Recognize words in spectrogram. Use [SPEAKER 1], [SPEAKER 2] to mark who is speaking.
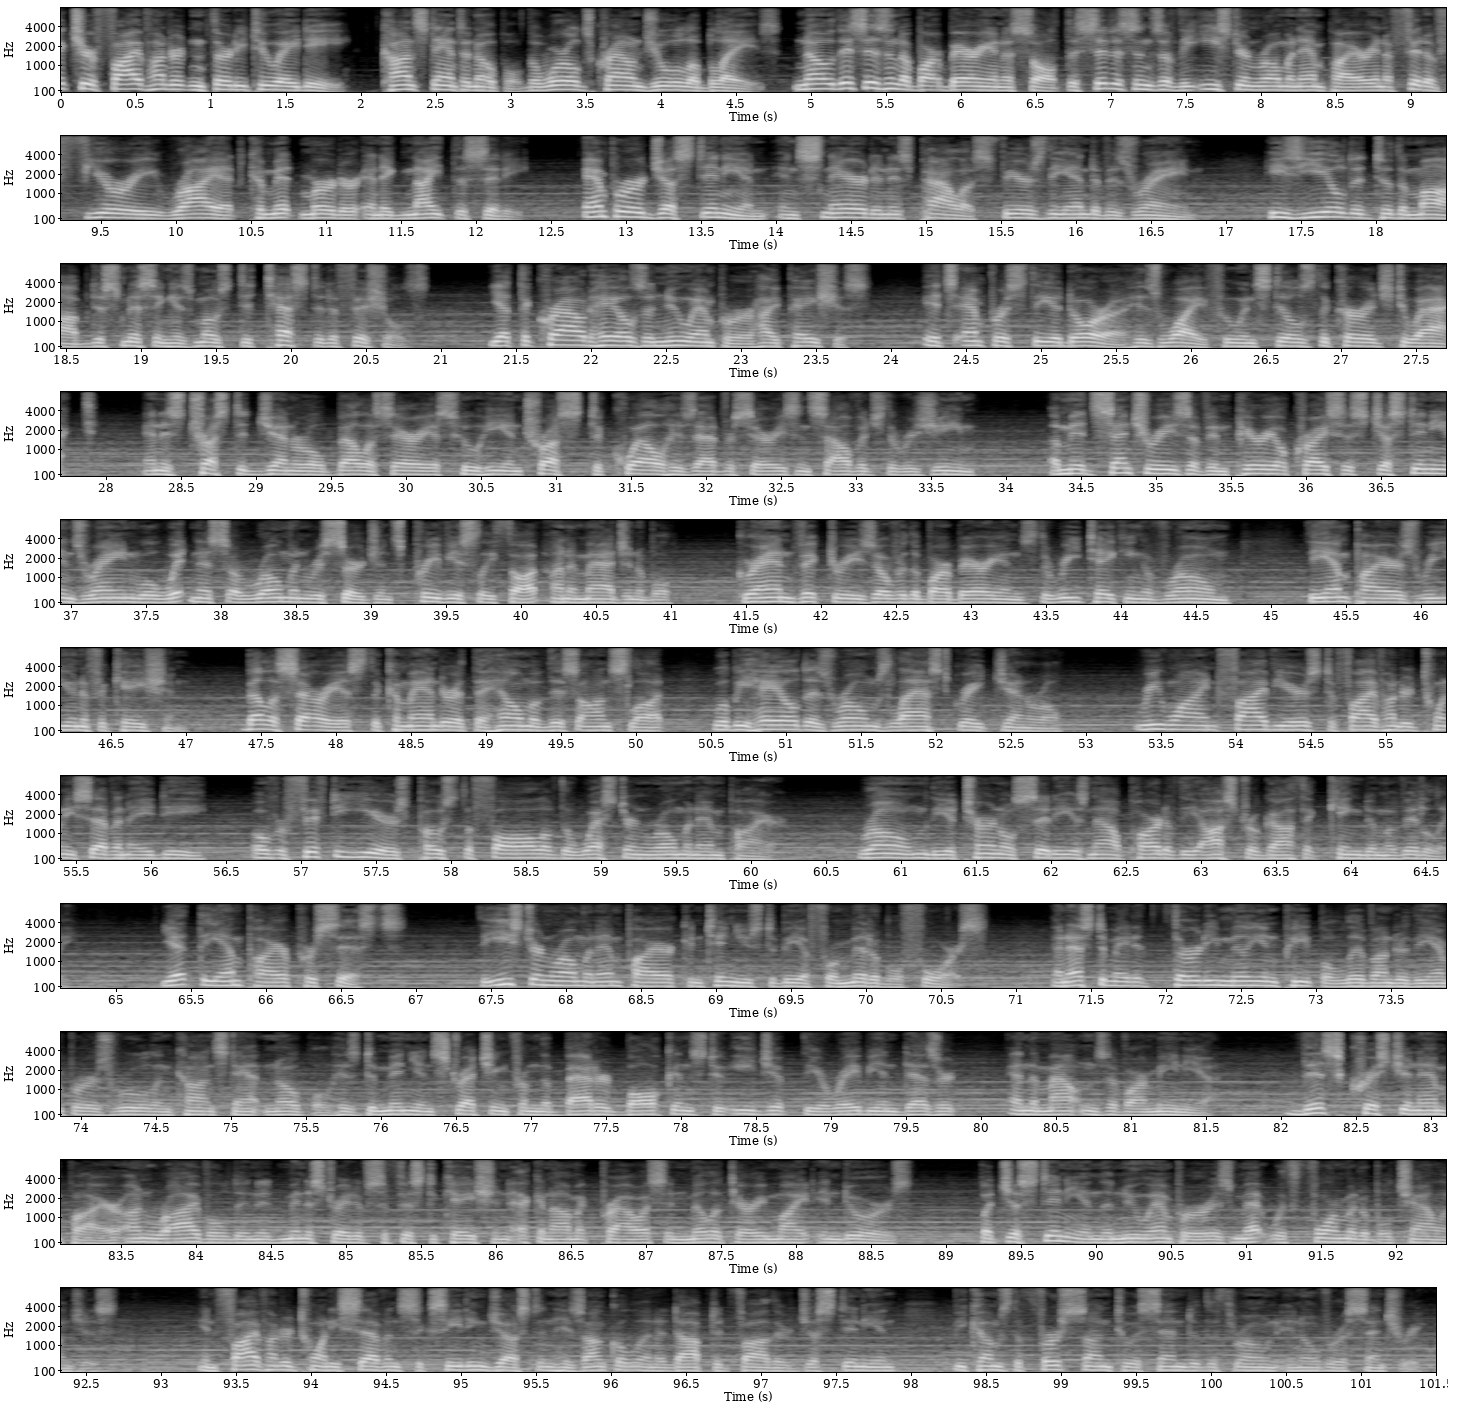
[SPEAKER 1] Picture 532 AD. Constantinople, the world's crown jewel ablaze. No, this isn't a barbarian assault. The citizens of the Eastern Roman Empire, in a fit of fury, riot, commit murder, and ignite the city. Emperor Justinian, ensnared in his palace, fears the end of his reign. He's yielded to the mob, dismissing his most detested officials. Yet the crowd hails a new emperor, Hypatius. It's Empress Theodora, his wife, who instills the courage to act, and his trusted general Belisarius, who he entrusts to quell his adversaries and salvage the regime. Amid centuries of imperial crisis, Justinian's reign will witness a Roman resurgence previously thought unimaginable. Grand victories over the barbarians, the retaking of Rome, the empire's reunification. Belisarius, the commander at the helm of this onslaught, will be hailed as Rome's last great general. Rewind five years to 527 AD, over 50 years post the fall of the Western Roman Empire. Rome, the eternal city, is now part of the Ostrogothic kingdom of Italy. Yet the empire persists. The Eastern Roman Empire continues to be a formidable force. An estimated 30 million people live under the emperor's rule in Constantinople, his dominion stretching from the battered Balkans to Egypt, the Arabian desert, and the mountains of Armenia. This Christian empire, unrivaled in administrative sophistication, economic prowess, and military might, endures. But Justinian, the new emperor, is met with formidable challenges. In 527, succeeding Justin, his uncle and adopted father, Justinian, becomes the first son to ascend to the throne in over a century.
